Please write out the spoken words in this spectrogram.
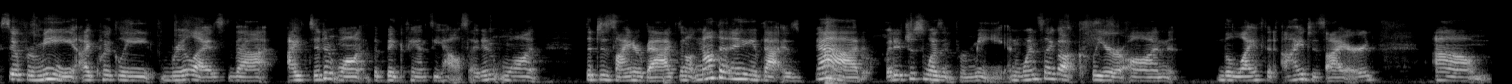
so for me i quickly realized that i didn't want the big fancy house. I didn't want the designer bags and not that any of that is bad but it just wasn't for me. And once i got clear on the life that i desired um,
